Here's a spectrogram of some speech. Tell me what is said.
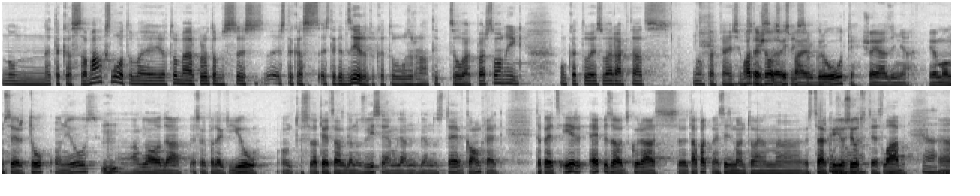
Nu, ne tā kā samākslotu, vai tomēr, protams, es, es, kā, es dzirdu, ka tu uzrunā cilvēku personīgi, un ka tu esi vairāk tāds Nu, tā kā es jums teicu, tas vispār ir grūti šajā ziņā. Jo mums ir tu un jūs. Mm -hmm. Angļu valodā es varu pateikt. Un tas attiecās gan uz visiem, gan, gan uz tevi konkrēti. Tāpēc ir epizodes, kurās tāpat mēs izmantojam. Es ceru, ka jūs jūtaties labi. Jā, jā.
